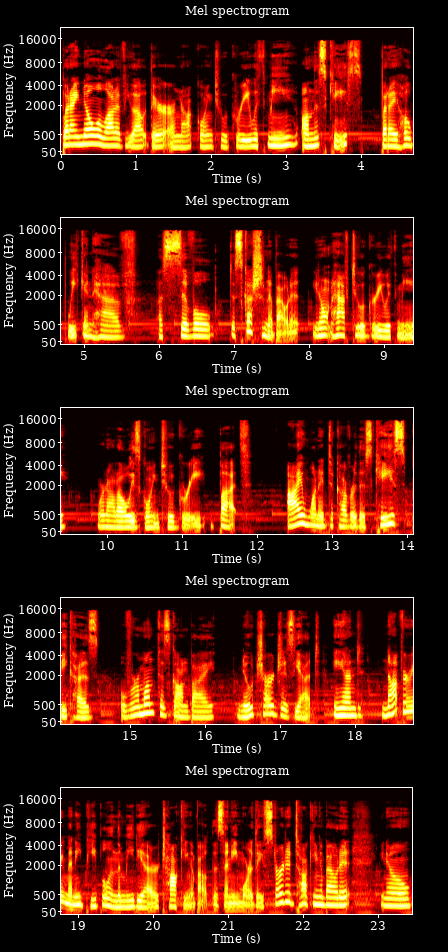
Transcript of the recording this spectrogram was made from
But I know a lot of you out there are not going to agree with me on this case, but I hope we can have a civil discussion about it. You don't have to agree with me. We're not always going to agree, but I wanted to cover this case because over a month has gone by, no charges yet, and not very many people in the media are talking about this anymore. They started talking about it, you know,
